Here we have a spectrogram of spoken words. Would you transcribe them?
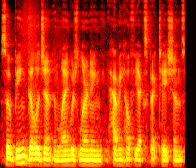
So being diligent in language learning, having healthy expectations,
